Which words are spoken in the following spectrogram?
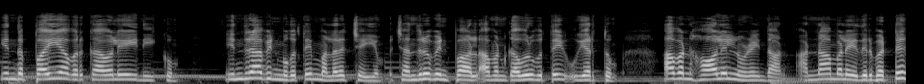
இந்த பை அவர் கவலையை நீக்கும். இந்திராவின் முகத்தை மலரச் செய்யும். சந்துருவின் பால் அவன் கௌரவத்தை உயர்த்தும். அவன் ஹாலில் நுழைந்தான். அண்ணாமலை எதிர்பட்டு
